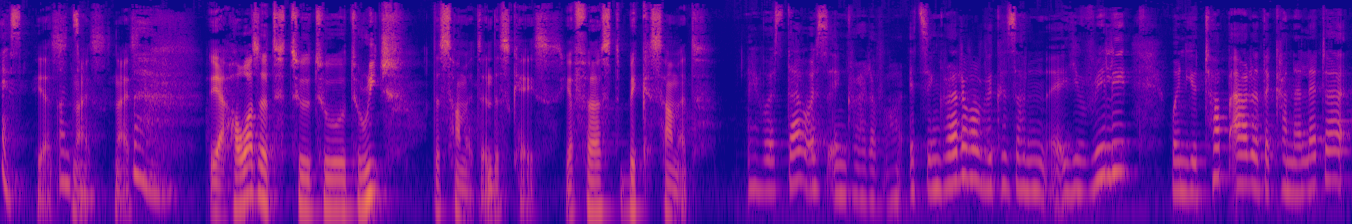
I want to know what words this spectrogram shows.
Yes. Yes. On some. nice. Nice. yeah. How was it to, to, to reach the summit in this case? Your first big summit. It was that was incredible. It's incredible because on uh, you really when you top out of the Canaleta,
